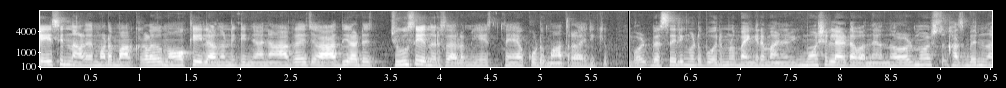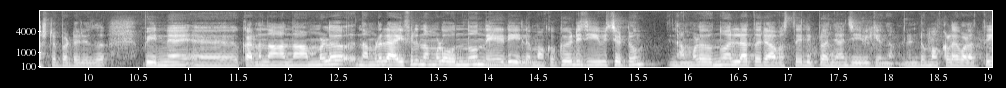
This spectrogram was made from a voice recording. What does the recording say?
കേസിൽ നാളെ നമ്മുടെ മക്കൾ നോക്കിയില്ല എന്നുണ്ടെങ്കിൽ ഞാൻ ആകെ ആദ്യമായിട്ട് ചൂസ് ചെയ്യുന്ന ഒരു സ്ഥലം ഈ സ്നേഹക്കൂട് മാത്രമായിരിക്കും. അപ്പോൾ ബസ്സിൽ ഇങ്ങോട്ട് പോരുമ്പോൾ ഭയങ്കര ഇമോഷണലായിട്ടാണ് വന്നത് ഓൾമോസ്റ്റ് ഹസ്ബൻഡ് നഷ്ടപ്പെട്ടൊരിത്. പിന്നെ കാരണം നമ്മൾ നമ്മുടെ ലൈഫിൽ നമ്മൾ ഒന്നും നേടിയില്ല. മക്കൾക്ക് വേണ്ടി ജീവിച്ചിട്ടും നമ്മളൊന്നും അല്ലാത്തൊരവസ്ഥയിൽ ഇപ്പോഴാണ് ഞാൻ ജീവിക്കുന്നത് രണ്ട് മക്കളെ വളർത്തി.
